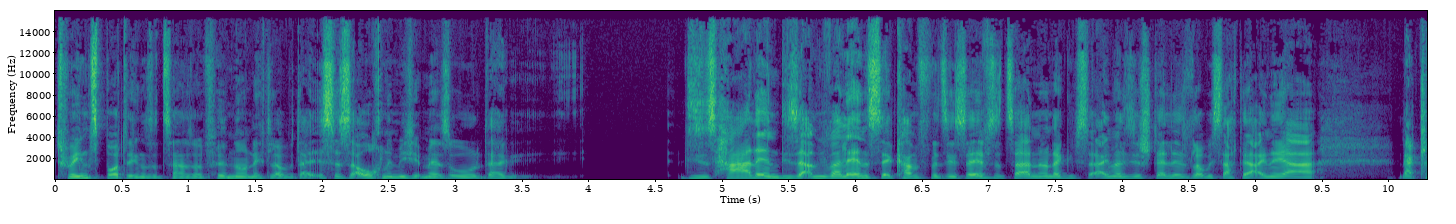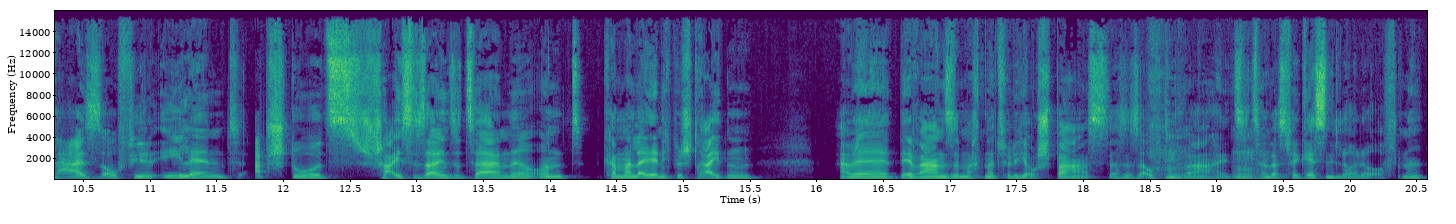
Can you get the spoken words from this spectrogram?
Trainspotting sozusagen so ein Film, ne, und ich glaube, da ist es auch nämlich immer so, da dieses Hadern, diese Ambivalenz, der Kampf mit sich selbst sozusagen, ne, und da gibt es einmal diese Stelle, glaube ich, sagt der eine, ja, na klar, es ist auch viel Elend, Absturz, Scheiße sein sozusagen, ne, und kann man leider nicht bestreiten, aber der Wahnsinn macht natürlich auch Spaß. Das ist auch die hm. Wahrheit. Mhm. Das vergessen die Leute oft. Ne?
